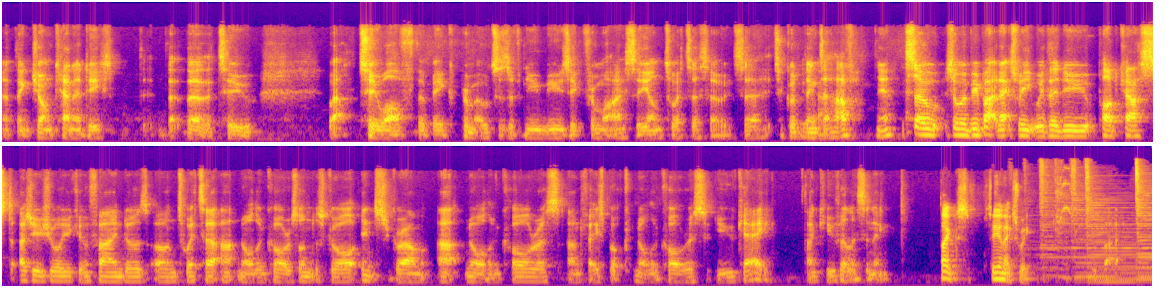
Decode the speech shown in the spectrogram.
i think john kennedy they're the two well, two of the big promoters of new music from what I see on Twitter. So it's a it's a good thing yeah. to have. Yeah. So so we'll be back next week with a new podcast. As usual, you can find us on Twitter at Northern Chorus underscore, Instagram at Northern Chorus, and Facebook Northern Chorus UK. Thank you for listening. Thanks. See you next week. Bye.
